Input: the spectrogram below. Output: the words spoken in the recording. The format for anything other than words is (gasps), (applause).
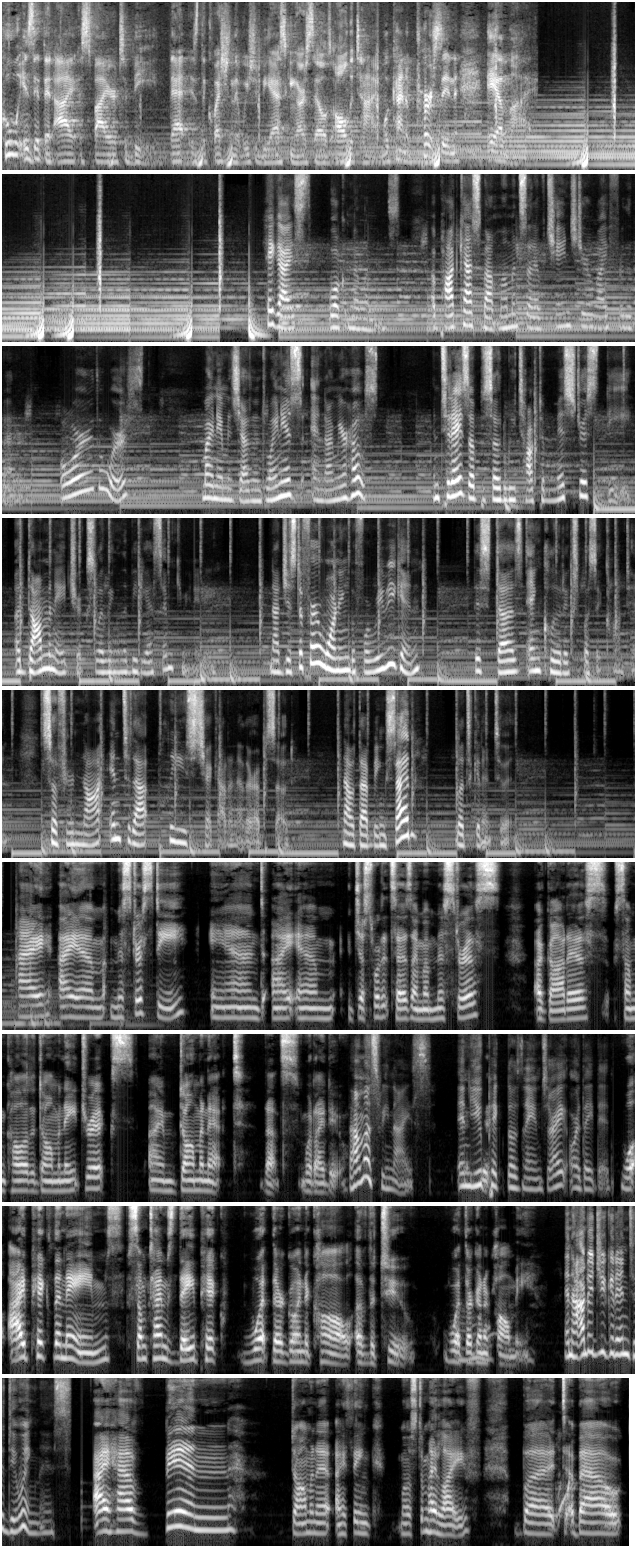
Who is it that I aspire to be? That is the question that we should be asking ourselves all the time. What kind of person am I? Hey guys, welcome to Lemons, a podcast about moments that have changed your life for the better or the worst. My name is Jasmine Duenas, and I'm your host. In today's episode, we talk to Mistress D, a dominatrix living in the BDSM community. Now, just a fair warning before we begin this does include explicit content. So if you're not into that, please check out another episode. Now, with that being said, let's get into it. Hi, I am Mistress D, and I am just what it says. I'm a mistress, a goddess. Some call it a dominatrix. I'm dominette. That's what I do. That must be nice. And you picked those names, right? Or they did? Well, I pick the names. Sometimes they pick what they're going to call of the two, what oh. they're going to call me. And how did you get into doing this? I have been dominant, I think, most of my life, but about,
